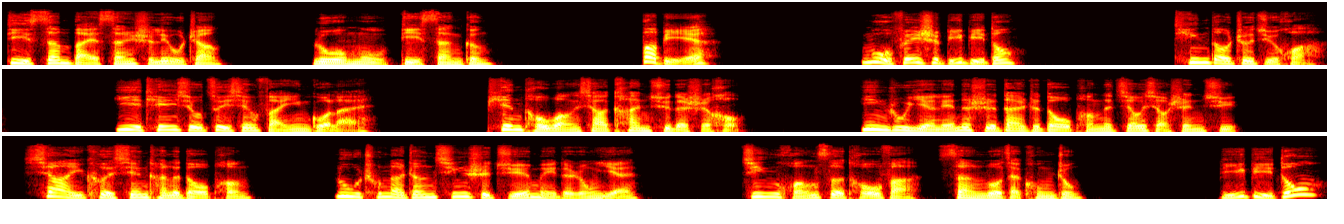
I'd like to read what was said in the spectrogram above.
第三百三十六章落幕第三更。爸比，莫非是比比东？听到这句话，叶天秀最先反应过来，偏头往下看去的时候，映入眼帘的是戴着斗篷的娇小身躯。下一刻，掀开了斗篷，露出那张倾世绝美的容颜，金黄色头发散落在空中。比比东，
